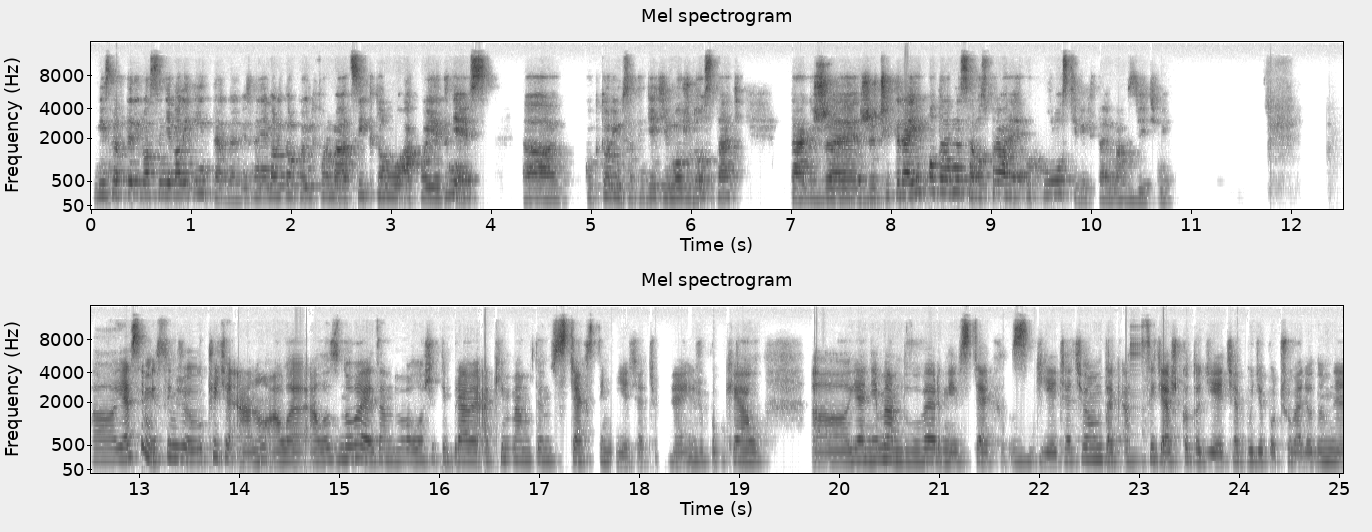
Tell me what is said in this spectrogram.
my sme vtedy vlastne nemali internet, my sme nemali toľko informácií k tomu, ako je dnes, ku ktorým sa tí deti môžu dostať. Takže že či teda je potrebné sa rozprávať aj o chúlostivých témach s deťmi. Ja si myslím, že určite áno, ale, ale znova je tam dôležitý práve, aký mám ten vzťah s tým dieťaťom. Že pokiaľ ja nemám dôverný vzťah s dieťaťom, tak asi ťažko to dieťa bude počúvať odo mňa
